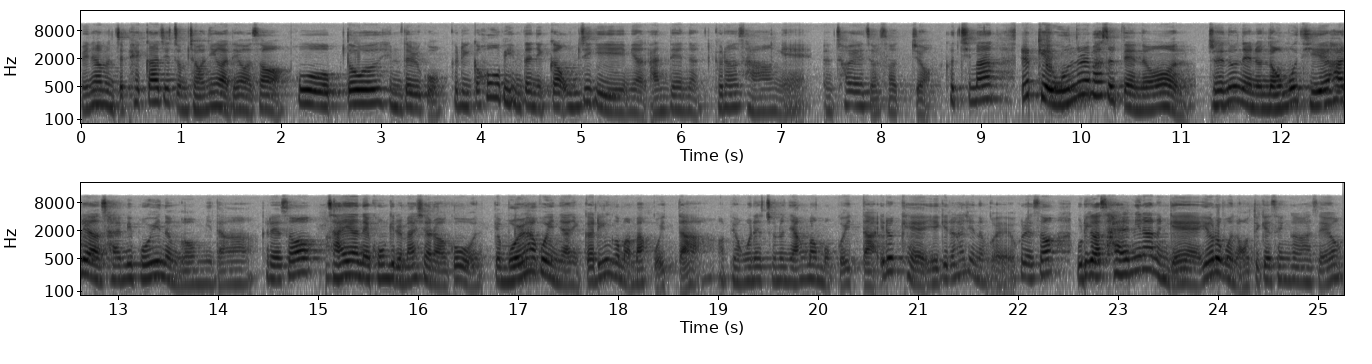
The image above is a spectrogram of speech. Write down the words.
왜냐하면 이제 폐까지 좀 전이가 되어서 호흡도 힘들고 그러니까 호흡이 힘드니까 움직이면 안 되는 그런 상황에 처해졌었죠. 그렇지만 이렇게 운을 봤을 때는 제 눈에는 너무 뒤에 화려한 삶이 보이는 겁니다. 그래서 자연 자연의 공기를 마셔라고 뭘 하고 있냐니까 링거만 맞고 있다. 병원에 주는 약만 먹고 있다. 이렇게 얘기를 하시는 거예요. 그래서 우리가 삶이라는 게 여러분은 어떻게 생각하세요?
